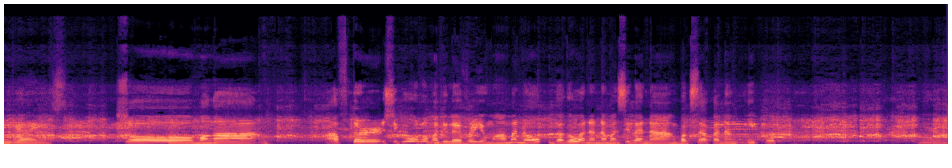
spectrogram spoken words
Yan, guys. So, mga after siguro ma-deliver yung mga manok, gagawa na naman sila ng bagsakan ng ipot. Yan.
